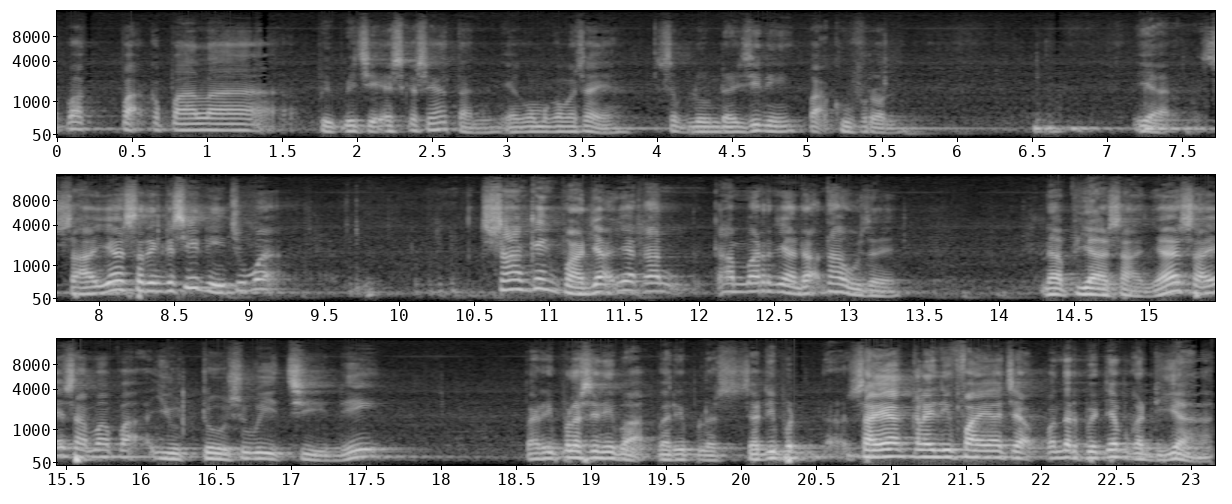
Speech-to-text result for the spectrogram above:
apa Pak Kepala BPJS Kesehatan yang ngomong sama saya sebelum dari sini Pak Gufron. Ya, saya sering ke sini cuma saking banyaknya kan kamarnya enggak tahu saya. Nah biasanya saya sama Pak Yudo Suwiji ini Peri Plus ini Pak, Peri Plus. Jadi saya clarify aja, penerbitnya bukan dia.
